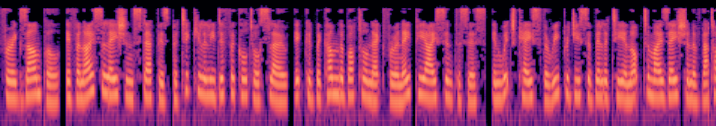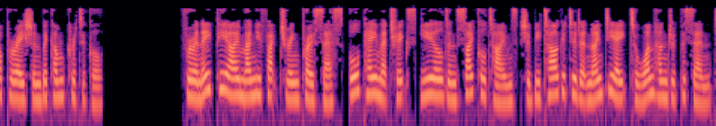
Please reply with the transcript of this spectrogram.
For example, if an isolation step is particularly difficult or slow, it could become the bottleneck for an API synthesis, in which case the reproducibility and optimization of that operation become critical. For an API manufacturing process, all pay metrics yield and cycle times should be targeted at 98 to 100%.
